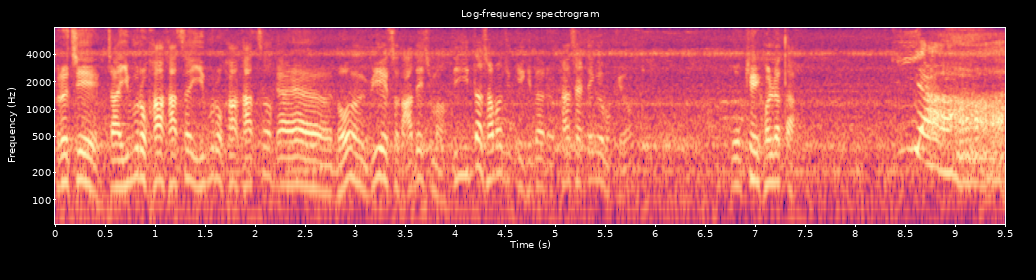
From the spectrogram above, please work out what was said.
그렇지 자 입으로 가 갔어 입으로 가 갔어 야야 너는 위에서 나대지 마 이따 잡아줄게 기다려 살살 당겨볼게요 오케이 걸렸다 이야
